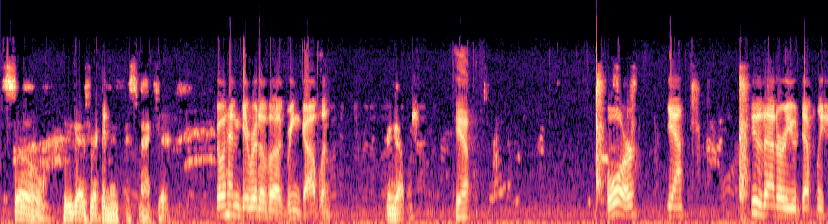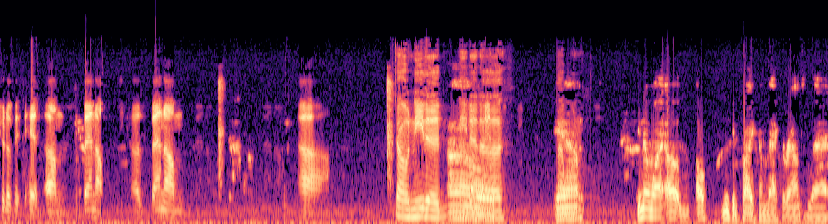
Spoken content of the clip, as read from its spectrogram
So, who do you guys recommend I smack here? Go ahead and get rid of uh, Green Goblin. Green Goblin? Yeah. Or, yeah, either that or you definitely should have hit, hit um, Venom because Venom. Uh, Oh, needed Oh. needed uh Yeah. one. You know what? I'll, I'll, we could probably come back around to that.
